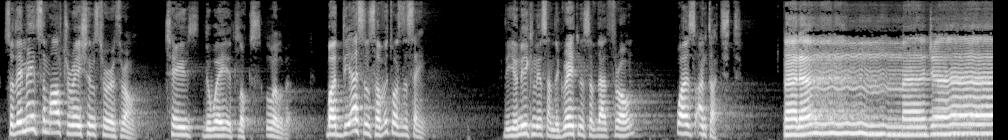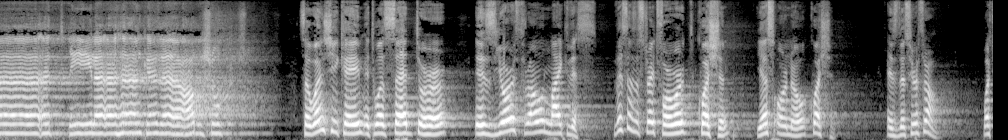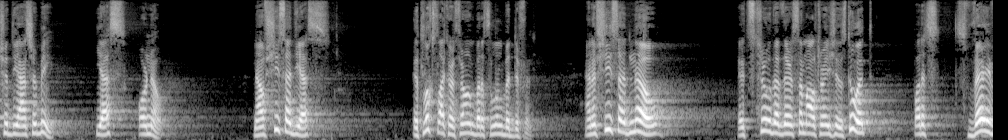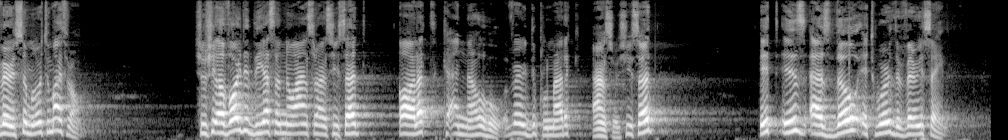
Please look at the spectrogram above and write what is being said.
So they made some alterations to her throne, changed the way it looks a little bit. But the essence of it was the same. The uniqueness and the greatness of that throne was untouched. فلما جاءت قيل أهكذا عرشك So when she came, it was said to her, Is your throne like this? This is a straightforward question. Yes or no question. Is this your throne? What should the answer be? Yes or no? Now, if she said yes, it looks like her throne, but it's a little bit different. And if she said no, it's true that there's some alterations to it, but it's, it's very, very similar to my throne. So she avoided the yes and no answer and she said, قالت كأنه هو. A very diplomatic answer. She said, it is as though it were the very same.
